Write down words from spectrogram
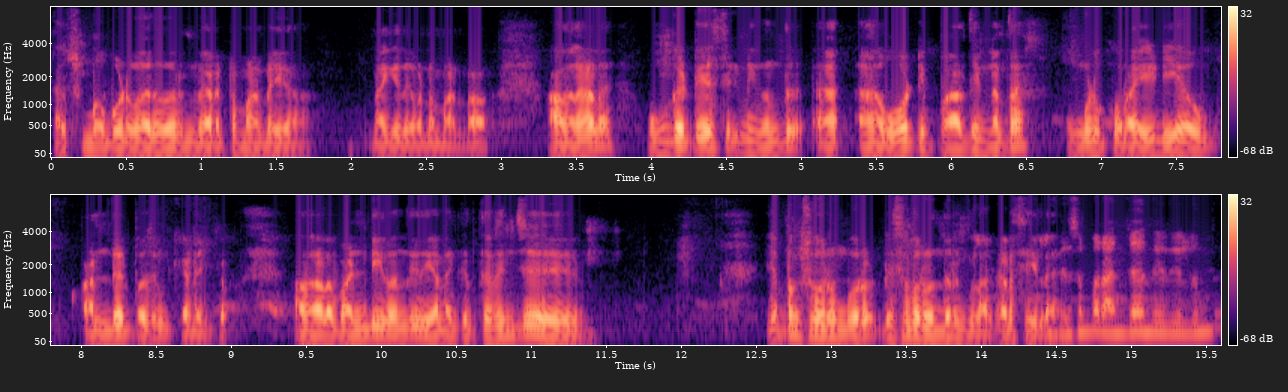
அது சும்மா போட்டு வரு வருன்னு விரட்ட மாட்டேயா நாங்கள் இது பண்ண மாட்டோம். அதனால் உங்கள் டேஸ்ட்டுக்கு நீங்கள் வந்து ஓட்டி பார்த்தீங்கன்னா தான் உங்களுக்கு ஒரு ஐடியாவும் ஹண்ட்ரட் பர்சன்ட் கிடைக்கும். அதனால் வண்டி வந்து இது எனக்கு தெரிஞ்சு எப்போ ஷோரூம் வரும்? டிசம்பர் வந்துருங்களா கடைசியில்? டிசம்பர் அஞ்சாம் தேதியில இருந்து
